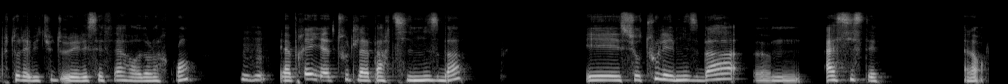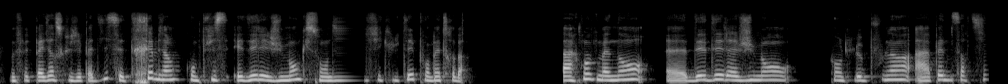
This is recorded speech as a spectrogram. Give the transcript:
plutôt l'habitude de les laisser faire euh, dans leur coin. Mmh Et après, il y a toute la partie mise bas et surtout les mises bas euh, assistées. Alors, ne me faites pas dire ce que j'ai pas dit, c'est très bien qu'on puisse aider les juments qui sont en difficulté pour mettre bas. Par contre, maintenant, euh, d'aider la jument quand le poulain a à peine sorti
